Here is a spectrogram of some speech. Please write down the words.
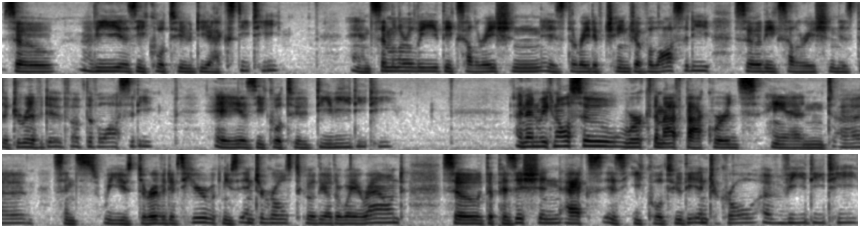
So v is equal to dx dt. And similarly, the acceleration is the rate of change of velocity, so the acceleration is the derivative of the velocity. a is equal to dv dt. And then we can also work the math backwards, and uh, since we use derivatives here, we can use integrals to go the other way around. So the position x is equal to the integral of v dt,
